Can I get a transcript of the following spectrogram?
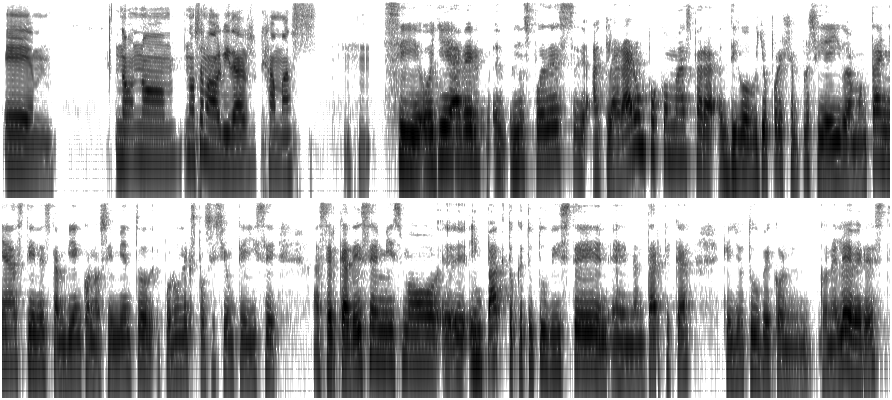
em, no, no, no se me va a olvidar jamás. Sí, oye, a ver, eh, ¿nos puedes eh, aclarar un poco más para, digo, yo por ejemplo, si he ido a montañas, tienes también conocimiento por una exposición que hice acerca de ese mismo eh, impacto que tú tuviste en, Antártica, que yo tuve con, con, el Everest,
